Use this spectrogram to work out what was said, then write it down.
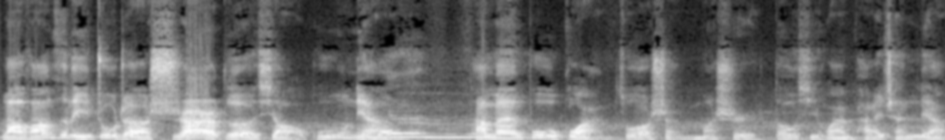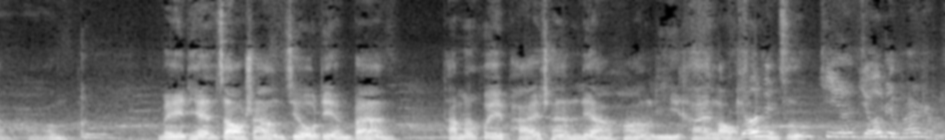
老房子里住着十二个小姑娘，嗯，她们不管做什么事，都喜欢排成两行。每天早上九点半，他们会排成两行离开老房子，几九点半什么？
